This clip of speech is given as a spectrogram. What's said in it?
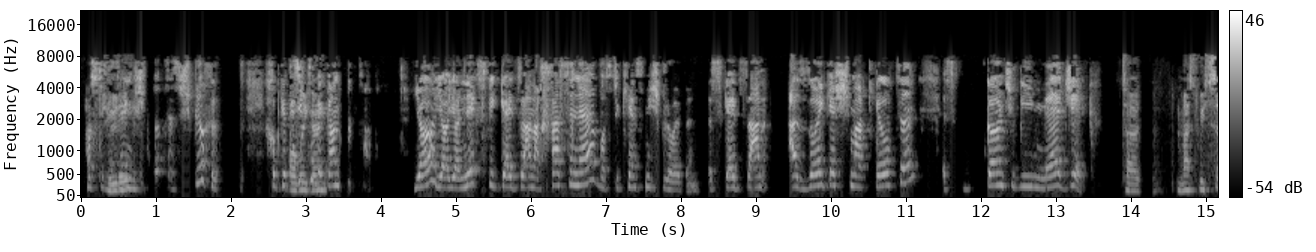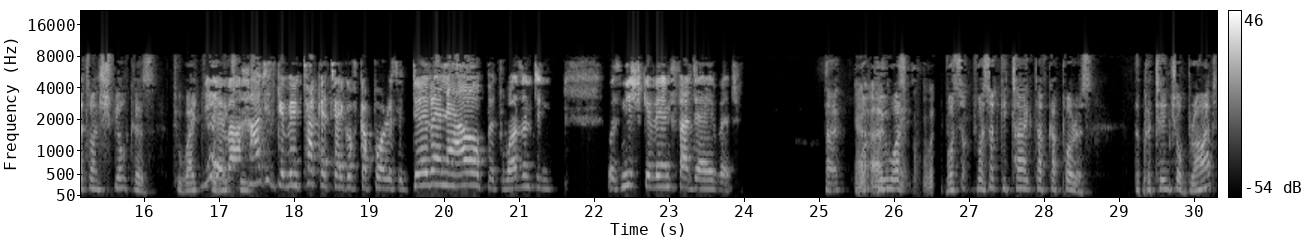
Hast du gesehen, spielt es. Ich hab gezittert going- die ganze Ja, ja, ja, next week geht's an a Chassene, was du kannst nicht glauben. Es geht's an a so Geschmack Hilton. It's going to be magic. So must we sit on Spielkes to wait Yeah, next but week? Hand is given Taka tag of Kaporis. It didn't help. It wasn't in, was nicht given for David. So Yeah, what, who was, okay. was, was it geteilt of Kaporis? The potential bride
